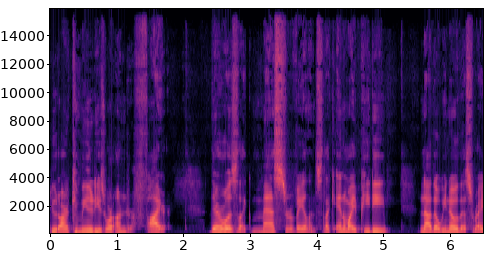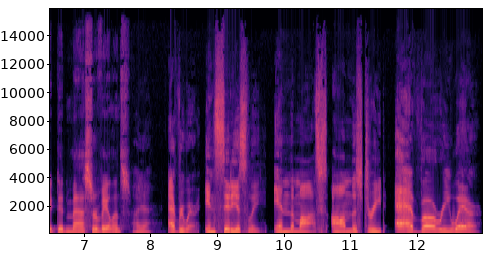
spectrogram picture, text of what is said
dude, our communities were under fire. There was like mass surveillance, like NYPD. Now that we know this, right, did mass surveillance. Oh yeah, everywhere, insidiously, in the mosques, on the street, everywhere.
